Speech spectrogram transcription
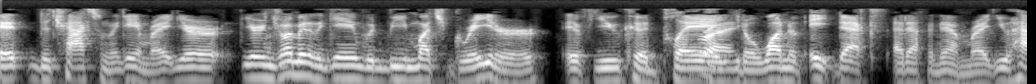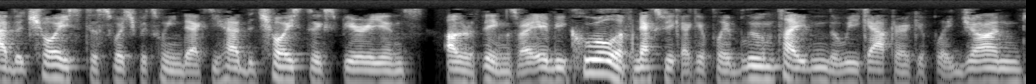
it detracts from the game, right? Your your enjoyment of the game would be much greater if you could play, Right. you know, one of eight decks at F and M, right? You had the choice to switch between decks. You had the choice to experience other things, right? It'd be cool if next week I could play Bloom Titan, the week after I could play Jund,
